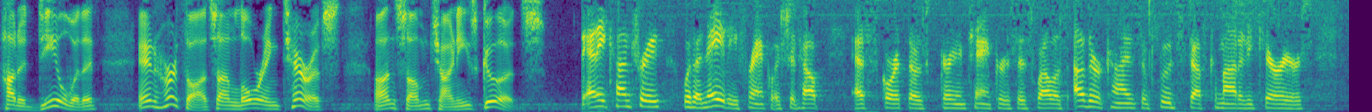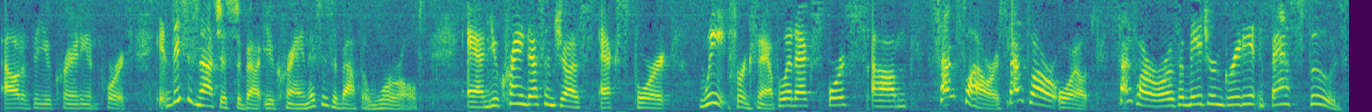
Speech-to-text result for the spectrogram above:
how to deal with it, and her thoughts on lowering tariffs on some Chinese goods. Any country with a navy, frankly, should help escort those grain tankers as well as other kinds of foodstuff commodity carriers out of the Ukrainian ports. This is not just about Ukraine, this is about the world. And Ukraine doesn't just export wheat, for example, it exports um, sunflower, sunflower oil. Sunflower oil is a major ingredient in fast foods.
